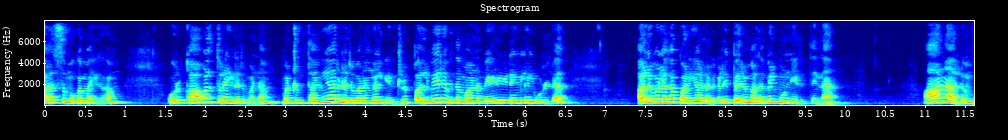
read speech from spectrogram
அரசு முகமையகம் ஒரு காவல்துறை நிறுவனம் மற்றும் தனியார் நிறுவனங்கள் என்று பல்வேறு விதமான வேலையிடங்களில் உள்ள அலுவலக பணியாளர்களை பெருமளவில் முன்னிறுத்தின. ஆனாலும்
